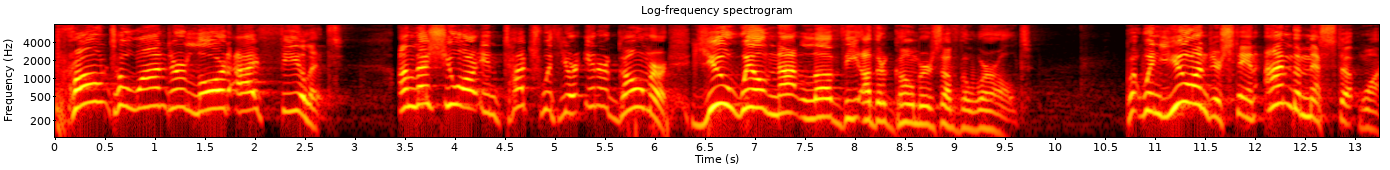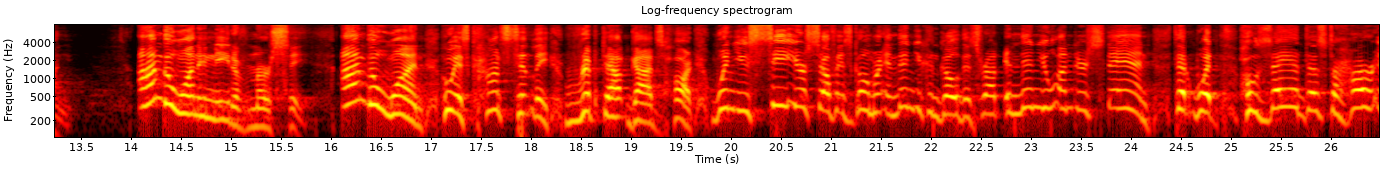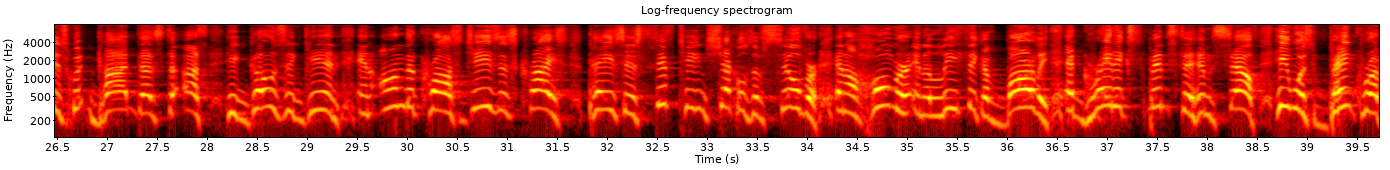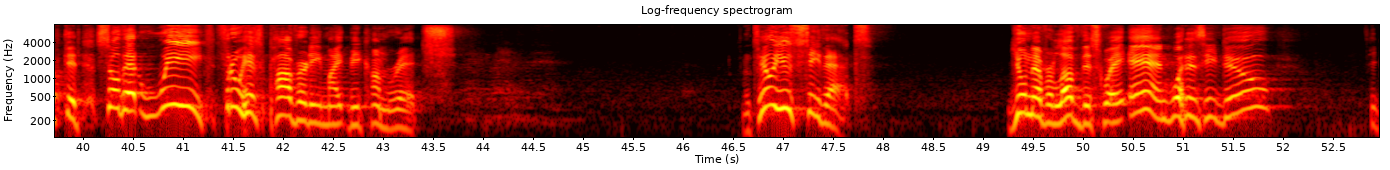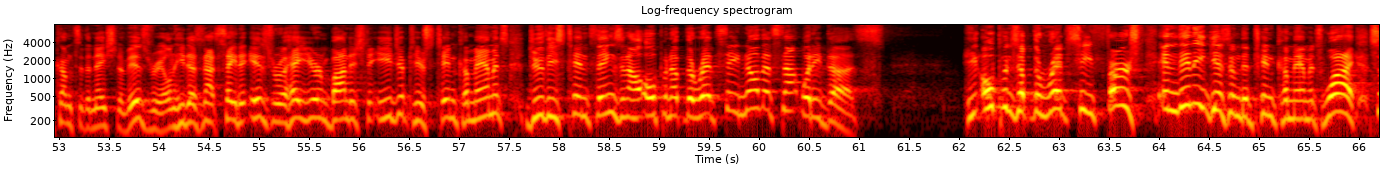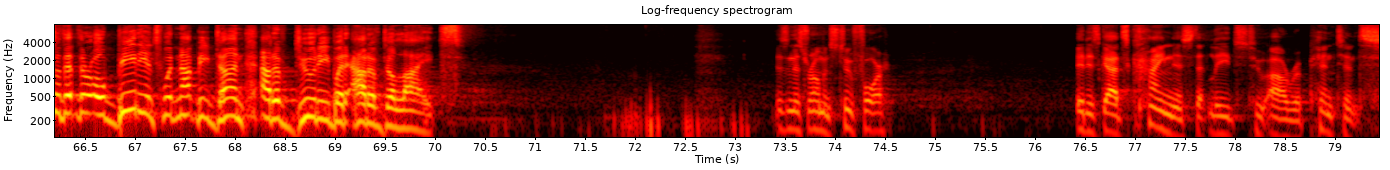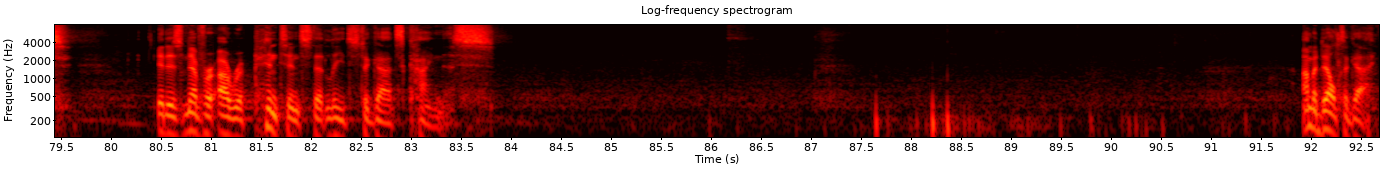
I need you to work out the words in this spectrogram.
Prone to wander, Lord, I feel it. Unless you are in touch with your inner Gomer, you will not love the other Gomers of the world. But when you understand, I'm the messed up one, I'm the one in need of mercy. I'm the one who has constantly ripped out God's heart. When you see yourself as Gomer, and then you can go this route, and then you understand that what Hosea does to her is what God does to us. He goes again, and on the cross, Jesus Christ pays his 15 shekels of silver and a homer and a lethech of barley at great expense to himself. He was bankrupted so that we, through his poverty, might become rich. Until you see that, you'll never love this way. And what does he do? He comes to the nation of Israel and he does not say to Israel, Hey, you're in bondage to Egypt. Here's 10 commandments. Do these 10 things and I'll open up the Red Sea. No, that's not what he does. He opens up the Red Sea first and then he gives them the 10 commandments. Why? So that their obedience would not be done out of duty but out of delight. Isn't this Romans 2 4? It is God's kindness that leads to our repentance. It is never our repentance that leads to God's kindness. I'm a Delta guy.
